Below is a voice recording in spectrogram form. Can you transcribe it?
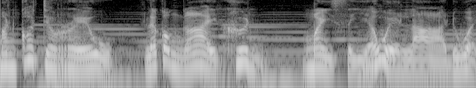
มันก็จะเร็วแล้วก็ง่ายขึ้น ไม่เสียเวลาด้วย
